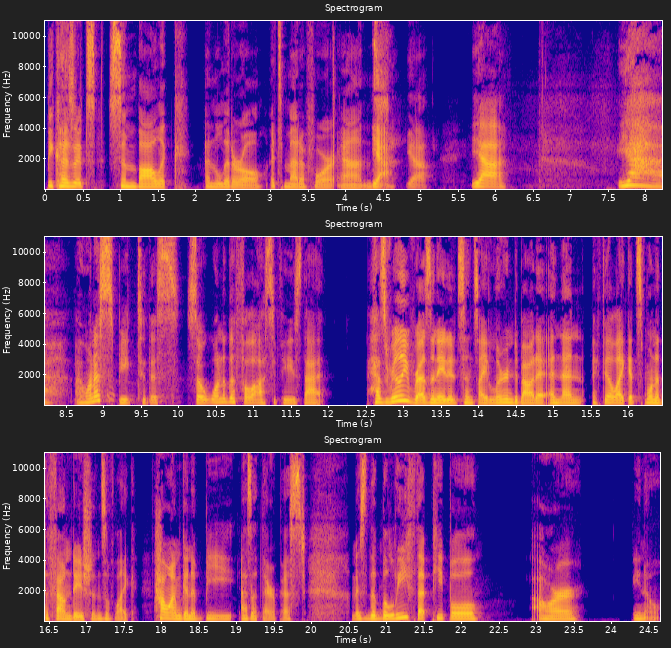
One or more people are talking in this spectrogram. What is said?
because it's symbolic and literal. It's metaphor and Yeah. Yeah. Yeah. Yeah. I want to speak to this. So, one of the philosophies that has really resonated since I learned about it. And then I feel like it's one of the foundations of like how I'm going to be as a therapist is the belief that people are, you know,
